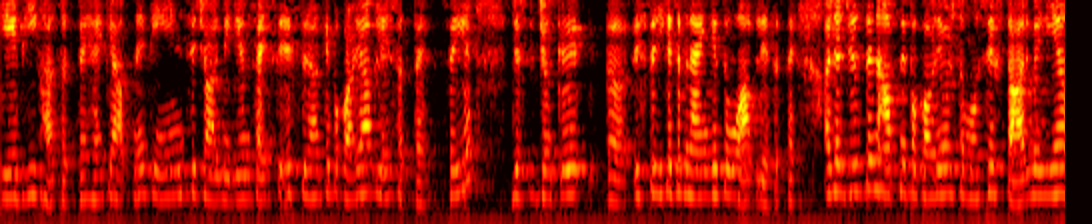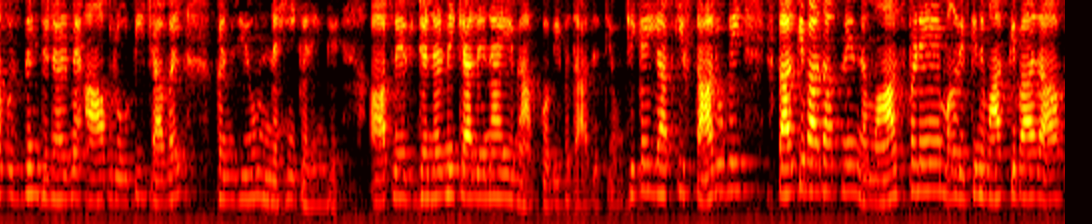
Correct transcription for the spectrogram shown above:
ये भी खा सकते हैं कि आपने तीन से चार मीडियम साइज़ के इस तरह के पकौड़े आप ले सकते हैं। सही है? जिस जो कि इस तरीके से बनाएँगे तो आप ले सकते हैं। अच्छा जिस दिन आपने पकौड़े और समोसे इफ्तार में लिए हैं, उस दिन डिनर में आप रोटी, चावल कंज्यूम नहीं करेंगे। आपने डिनर में क्या लेना है, ये मैं आपको अभी बता देती हूँ। ठीक है? ये आपकी इफ्तार हो गई। इफ्तार के बाद आपने नमाज़ पढ़े मगरब की नमाज़ के बाद आप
